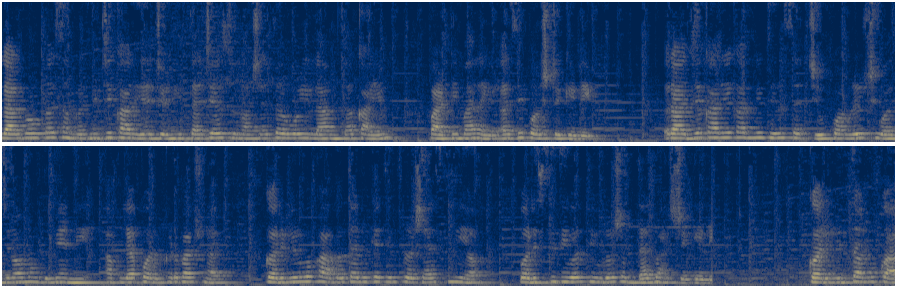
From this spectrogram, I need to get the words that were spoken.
लालबावटा संघटनेचे कार्य जनहिताचे असून अशा चळवळीला आमचा कायम पाठिंबा राहील असे स्पष्ट केले. राज्य कार्यकारिणीतील सचिव कॉम्रेड शिवाजीराव मगदुम यांनी आपल्या परखड भाषणात करवीर व कागल तालुक्यातील प्रशासकीय परिस्थितीवर तीव्र शब्दात भाष्य केले. करवीर तालुका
